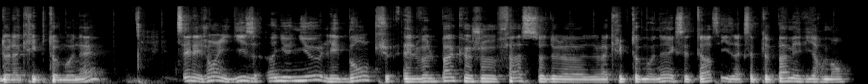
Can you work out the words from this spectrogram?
de la crypto-monnaie, les gens ils disent les banques elles veulent pas que je fasse de la, crypto-monnaie, etc. Ils acceptent pas mes virements.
